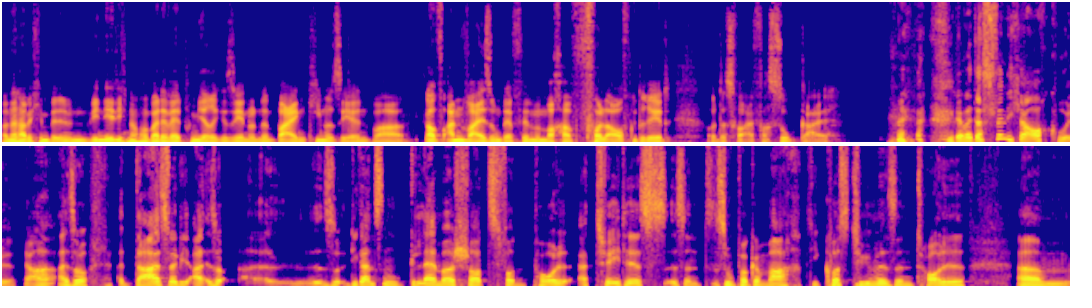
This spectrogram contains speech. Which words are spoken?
Und dann habe ich ihn in Venedig nochmal bei der Weltpremiere gesehen und in beiden Kinosälen war auf Anweisung der Filmemacher voll aufgedreht und das war einfach so geil. ja, aber das finde ich ja auch cool. Ja, also da ist wirklich, also äh, so, die ganzen Glamour-Shots von Paul Atreides sind super gemacht, die Kostüme sind toll, ähm,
